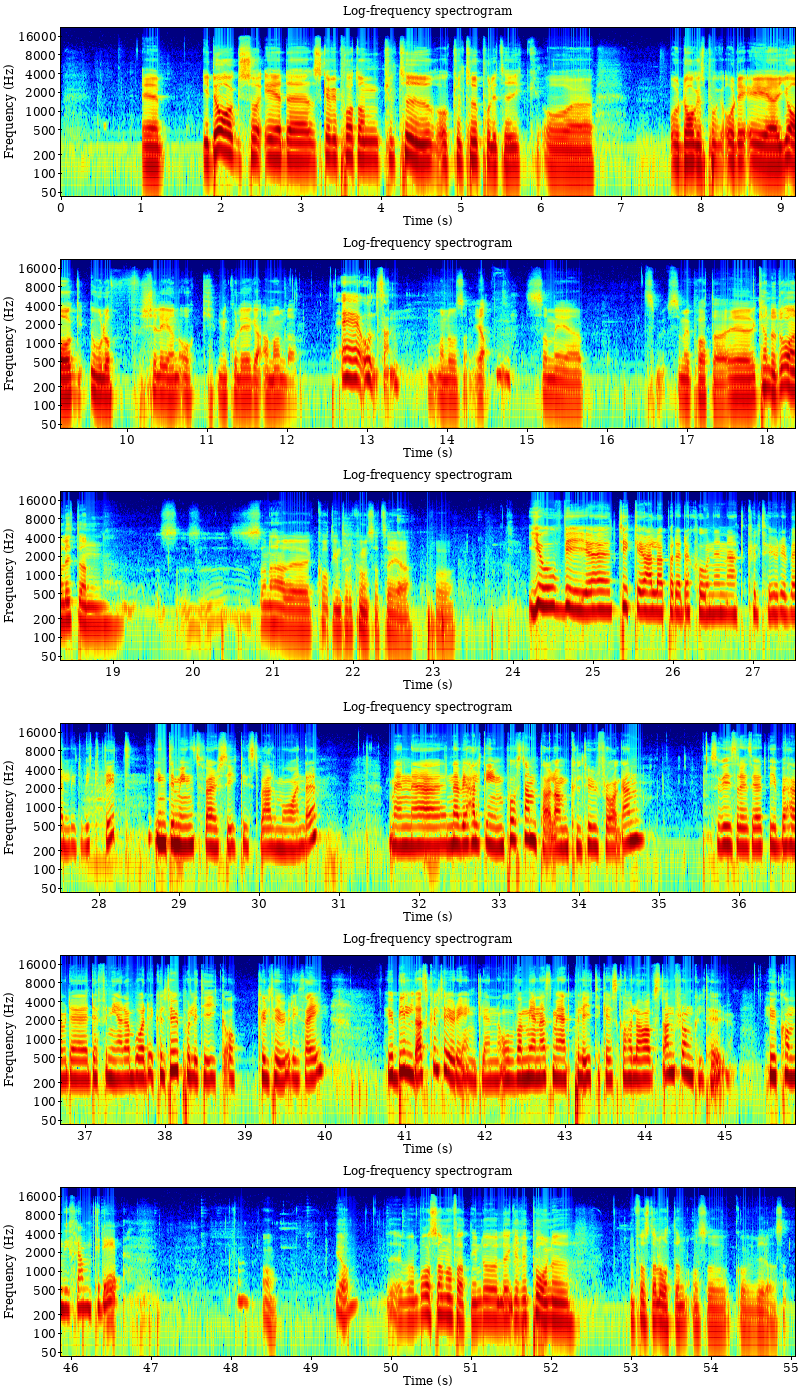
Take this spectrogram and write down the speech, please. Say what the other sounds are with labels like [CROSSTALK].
idag så är det, ska vi prata om kultur och kulturpolitik och, och, dagens, och det är jag, Olof Kjellén och min kollega Amanda. Eh, Olsson. Amanda Olsson, ja. Som är som vi pratar. Eh, kan du dra en liten sån här eh, kort introduktion så att säga? På jo, vi eh, tycker alla på redaktionen att kultur är väldigt viktigt, inte minst för psykiskt välmående. Men eh, när vi halkade in på samtal om kulturfrågan så visade det sig att vi behövde definiera både kulturpolitik och kultur i sig. Hur bildas kultur egentligen och vad menas med att politiker ska hålla avstånd från kultur? Hur kom vi fram till det? Ja. ja, det var en bra sammanfattning. Då lägger vi på nu den första låten och så går vi vidare sen.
